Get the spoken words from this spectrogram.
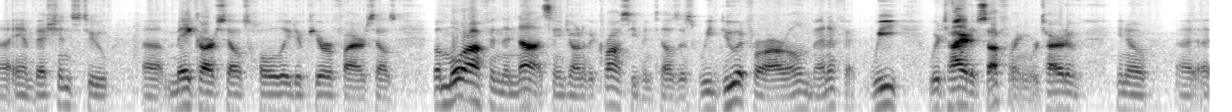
uh, ambitions to uh, make ourselves holy, to purify ourselves. But more often than not, St. John of the Cross even tells us we do it for our own benefit. We we're tired of suffering. We're tired of you know uh, uh,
